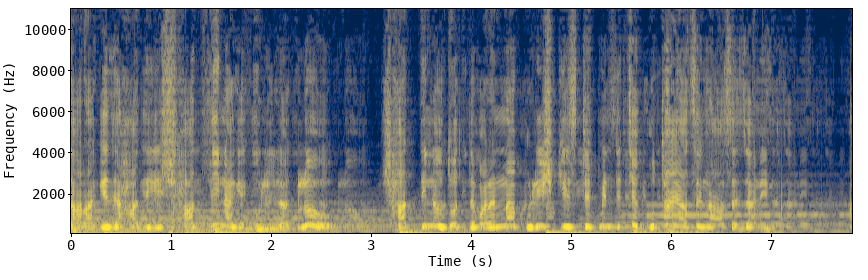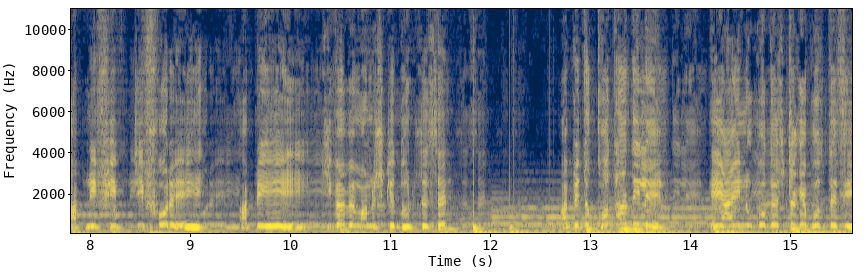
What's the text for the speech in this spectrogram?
তার আগে যে হাদি সাত দিন আগে গুলি লাগল, সাত দিনেও ধরতে পারেন না, পুলিশ কি স্টেটমেন্ট দিচ্ছে, কোথায় আছে, না আছে জানি না। আপনি ফিফটি ফোরে আপনি কীভাবে মানুষকে ধরতেছেন? আপনি তো কথা দিলেন। এই আইন উপদেষ্টাকে বলতেছি,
